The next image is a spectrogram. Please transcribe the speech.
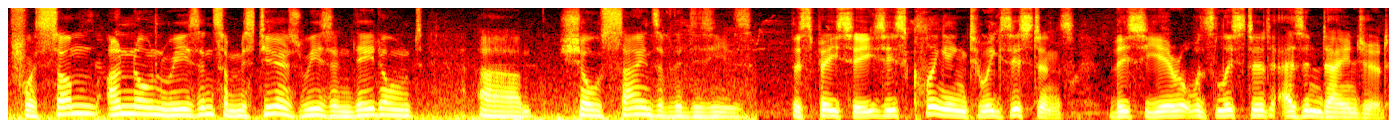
For some unknown reason, some mysterious reason, they don't um, show signs of the disease. The species is clinging to existence. This year it was listed as endangered.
